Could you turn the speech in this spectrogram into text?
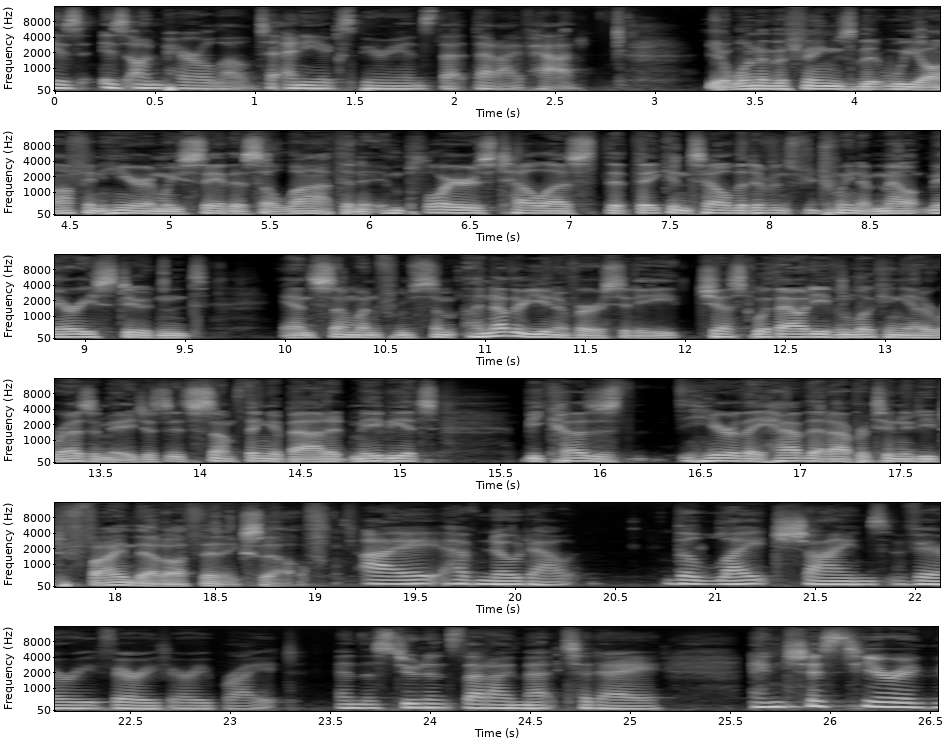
is, is unparalleled to any experience that, that I've had. Yeah, one of the things that we often hear, and we say this a lot, that employers tell us that they can tell the difference between a Mount Mary student and someone from some another university just without even looking at a resume. Just it's something about it. Maybe it's because here they have that opportunity to find that authentic self. I have no doubt. The light shines very, very, very bright. And the students that I met today, and just hearing,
